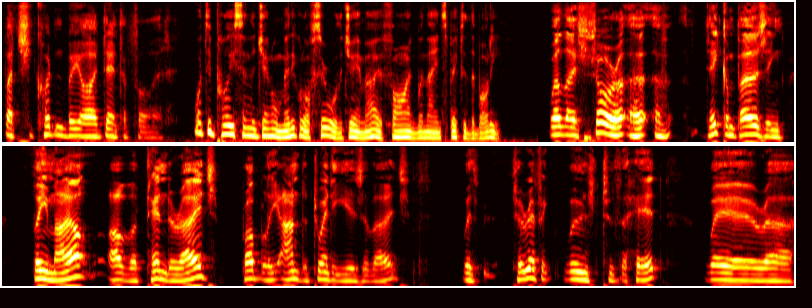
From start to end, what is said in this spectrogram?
but she couldn't be identified. What did police and the General Medical Officer or the GMO find when they inspected the body? Well, they saw a, a decomposing female of a tender age, probably under 20 years of age, with terrific wounds to the head where uh,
